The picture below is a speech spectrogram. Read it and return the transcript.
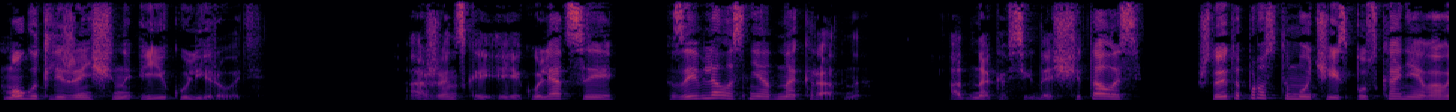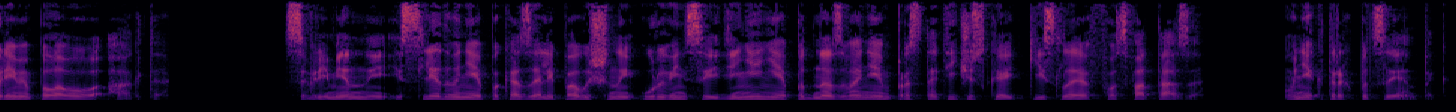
Могут ли женщины эякулировать? О женской эякуляции заявлялось неоднократно, однако всегда считалось, что это просто мочеиспускание во время полового акта. Современные исследования показали повышенный уровень соединения под названием простатическая кислая фосфатаза у некоторых пациенток.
